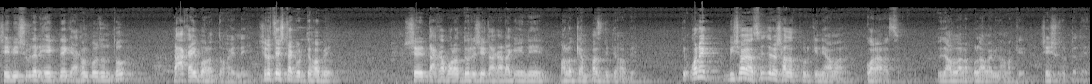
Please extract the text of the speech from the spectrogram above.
সেই বিশ্ববিদ্যালয়ের একনেক এখন পর্যন্ত টাকাই বরাদ্দ হয়নি সেটা চেষ্টা করতে হবে। সে টাকা বরাদ্দ হলে সেই টাকাটাকে এনে ভালো ক্যাম্পাস দিতে হবে। অনেক বিষয় আছে যেটা সাজাদপুরকে নিয়ে আমার করার আছে। যদি আল্লাহ রাব্বুল আলমিন আমাকে সেই সুযোগটা দেয়।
